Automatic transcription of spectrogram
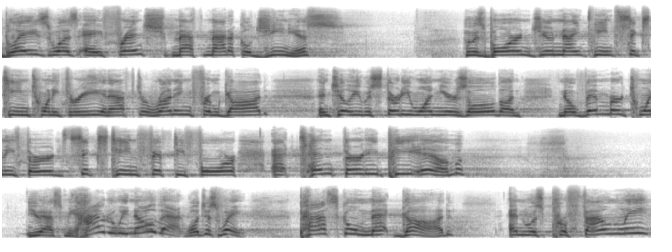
Blaise was a French mathematical genius who was born June 19, 1623, and after running from God until he was 31 years old on November 23rd, 1654 at 10:30 p.m. You ask me, how do we know that? Well, just wait. Pascal met God and was profoundly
